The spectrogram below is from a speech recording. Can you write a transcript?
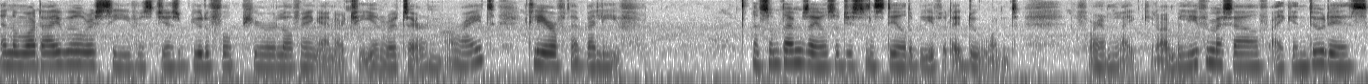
And what I will receive is just beautiful, pure, loving energy in return. Alright? Clear of that belief. And sometimes I also just instill the belief that I do want for him. Like, you know, I believe in myself, I can do this.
